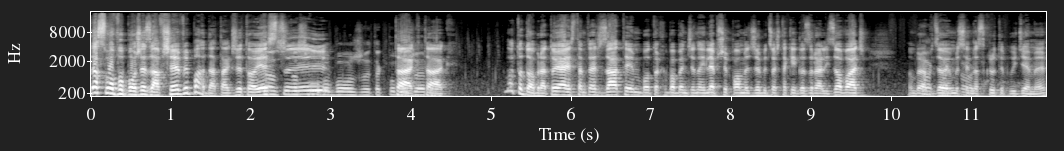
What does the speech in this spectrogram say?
Na słowo Boże zawsze wypada, także to jest... na, na yy, słowo Boże, tak po tak, Bożemu. tak. No to dobra, to ja jestem też za tym, bo to chyba będzie najlepszy pomysł, żeby coś takiego zrealizować. Dobra, Tak, widzowie, tak, my sobie tak. na skróty pójdziemy.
